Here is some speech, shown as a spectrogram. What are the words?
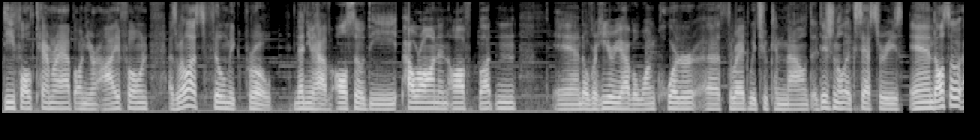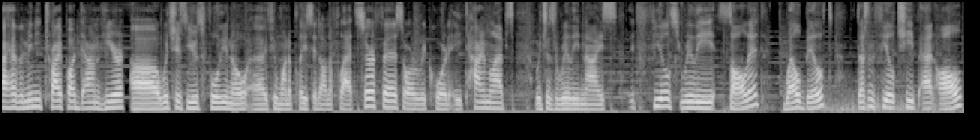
default camera app on your iPhone, as well as Filmic Pro. Then you have also the power on and off button. And over here you have a one quarter uh, thread which you can mount additional accessories. And also I have a mini tripod down here, uh, which is useful, you know, uh, if you want to place it on a flat surface or record a time lapse, which is really nice. It feels really solid, well built doesn't feel cheap at all.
